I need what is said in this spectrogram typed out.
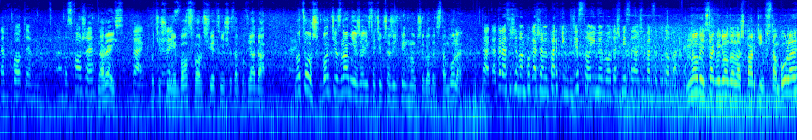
na, po tym e, Bosforze. Na rejs. Tak. Rejs. Bosfor, świetnie się zapowiada. Tak. No cóż, bądźcie z nami, jeżeli chcecie przeżyć piękną przygodę w Stambule. Tak, a teraz jeszcze Wam pokażemy parking, gdzie stoimy, bo też miejsce nam się bardzo podoba. No więc tak wygląda nasz parking w Stambule.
